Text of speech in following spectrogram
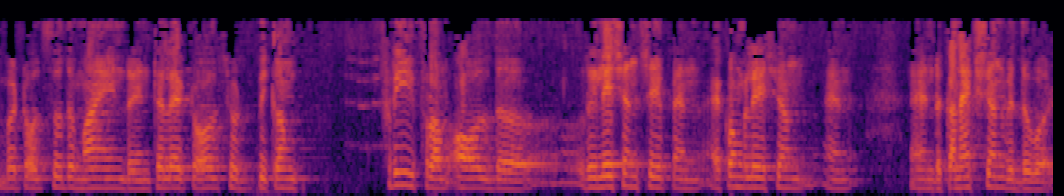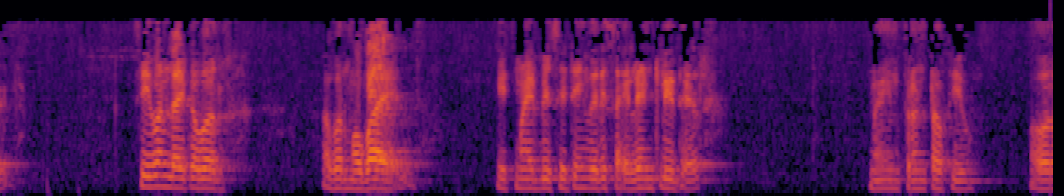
but also the mind, the intellect, all should become free from all the relationship and accumulation and and the connection with the world. Even like our our mobile, it might be sitting very silently there. in front of you or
